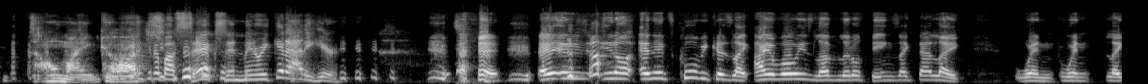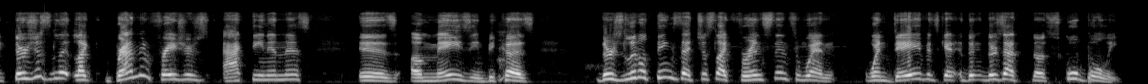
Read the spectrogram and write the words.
oh my god! Thinking about sex and Mary, get out of here. and it's, you know, and it's cool because like I have always loved little things like that. Like when when like there's just li- like Brendan Fraser's acting in this is amazing because there's little things that just like for instance when when Dave is getting there's that the school bully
